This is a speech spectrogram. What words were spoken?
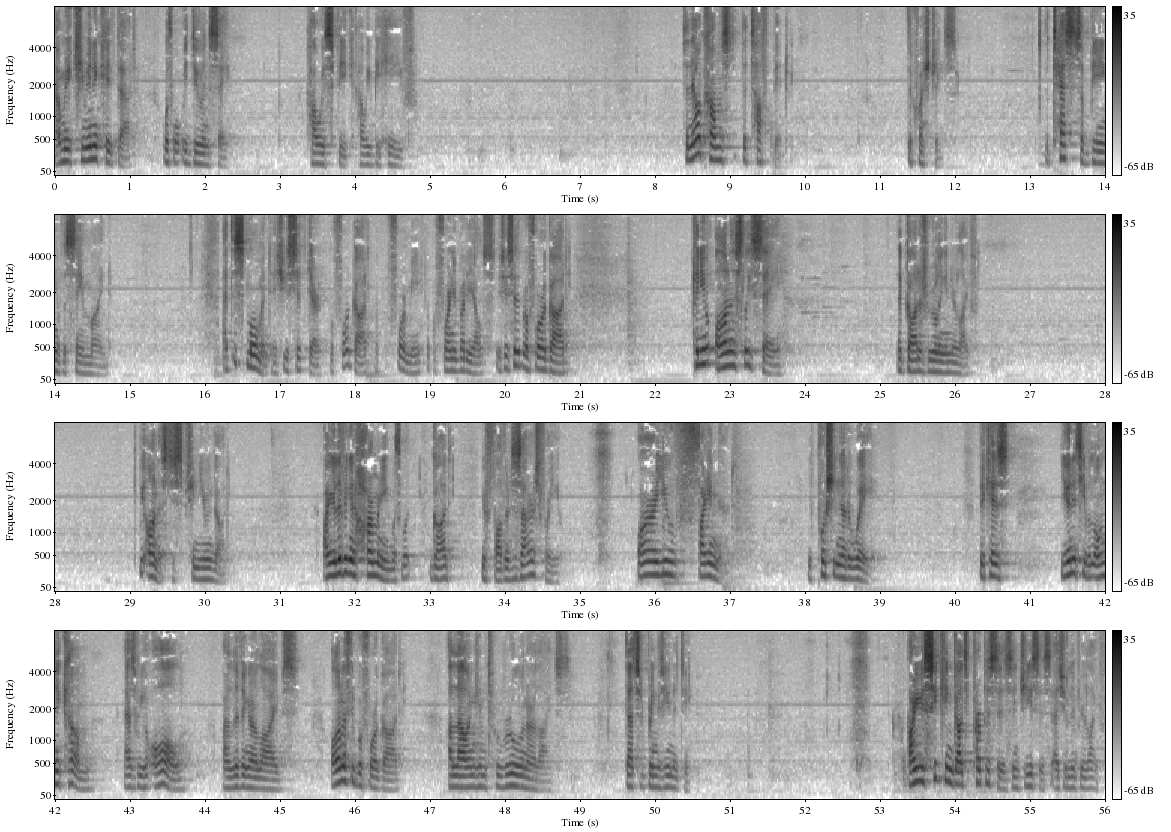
And we communicate that with what we do and say, how we speak, how we behave. So now comes the tough bit the questions, the tests of being of the same mind. At this moment, as you sit there before God, not before me, not before anybody else, as you sit before God, can you honestly say that God is ruling in your life? To be honest, just between you and God. Are you living in harmony with what God, your Father, desires for you? Or are you fighting that? You're pushing that away. Because unity will only come as we all are living our lives honestly before God, allowing Him to rule in our lives. That's what brings unity. Are you seeking God's purposes in Jesus as you live your life?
